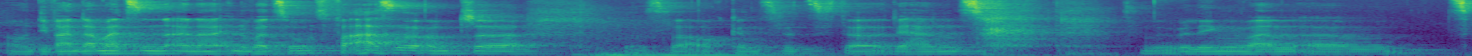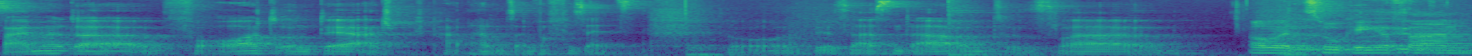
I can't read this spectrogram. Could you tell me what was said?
Und die waren damals in einer Innovationsphase und äh, das war auch ganz witzig. Da, der hat uns zum Überlegen, waren ähm, zweimal da vor Ort und der Ansprechpartner hat uns einfach versetzt. So, und wir saßen da und es war. Auch mit Zug hingefahren?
